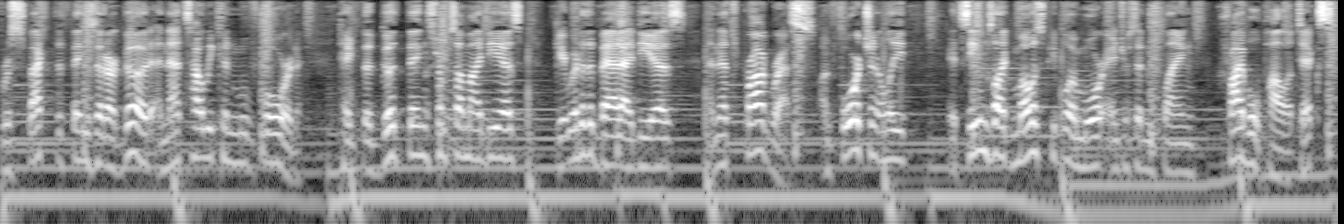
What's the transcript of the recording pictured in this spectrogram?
respect the things that are good, and that's how we can move forward. Take the good things from some ideas, get rid of the bad ideas, and that's progress. Unfortunately, it seems like most people are more interested in playing tribal politics.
